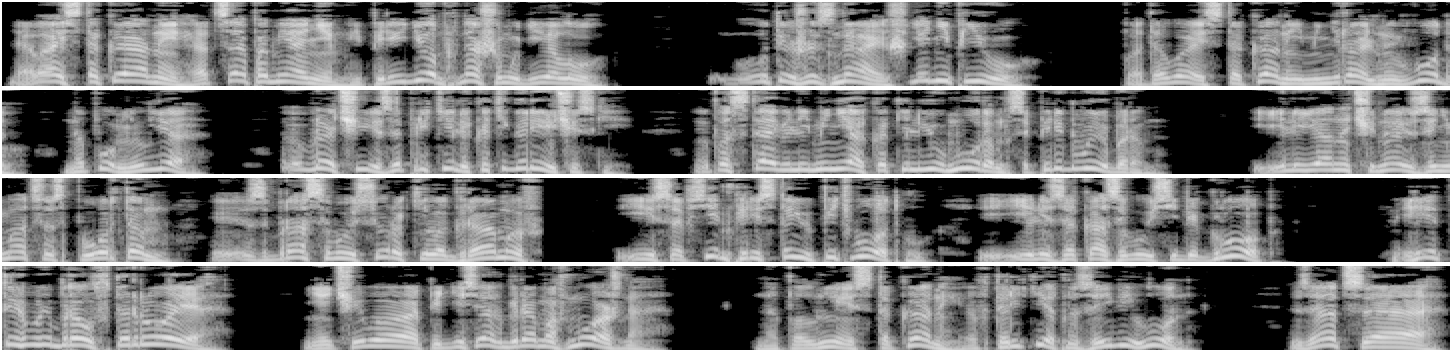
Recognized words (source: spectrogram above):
«Давай стаканы, отца помянем и перейдем к нашему делу». «Ну, ты же знаешь, я не пью». Подавая стаканы и минеральную воду, напомнил я. Врачи запретили категорически, поставили меня, как Илью Муромца, перед выбором. Или я начинаю заниматься спортом, э, сбрасываю 40 килограммов и совсем перестаю пить водку, или заказываю себе гроб. И ты выбрал второе. Ничего, 50 граммов можно. Наполняя стаканы, авторитетно заявил он. За отца,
